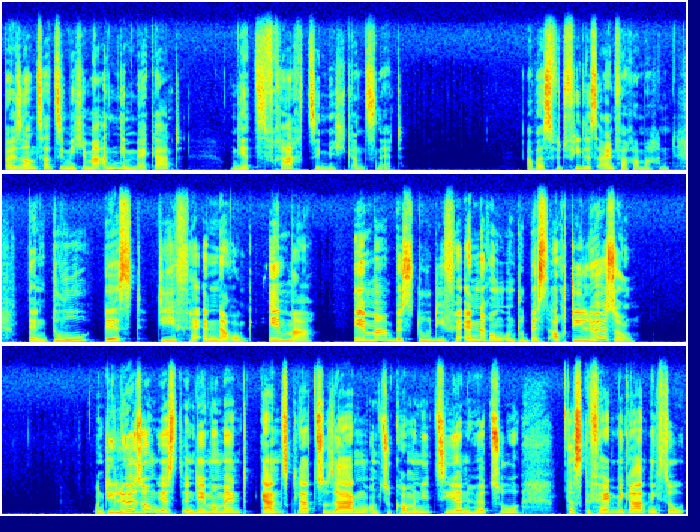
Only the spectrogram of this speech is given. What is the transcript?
Weil sonst hat sie mich immer angemeckert und jetzt fragt sie mich ganz nett. Aber es wird vieles einfacher machen, denn du bist die Veränderung. Immer, immer bist du die Veränderung und du bist auch die Lösung. Und die Lösung ist in dem Moment ganz klar zu sagen und zu kommunizieren, hör zu, das gefällt mir gerade nicht so,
